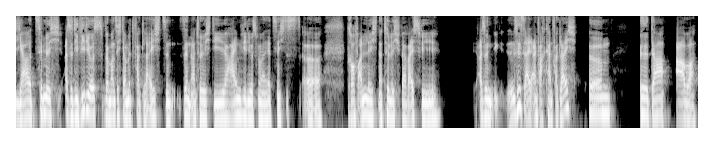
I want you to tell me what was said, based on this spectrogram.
ja ziemlich, also die Videos, wenn man sich damit vergleicht, sind, sind natürlich die Heimvideos, wenn man jetzt nicht das, äh, drauf anlegt, natürlich, wer weiß wie, also es ist halt einfach kein Vergleich ähm, äh, da, aber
